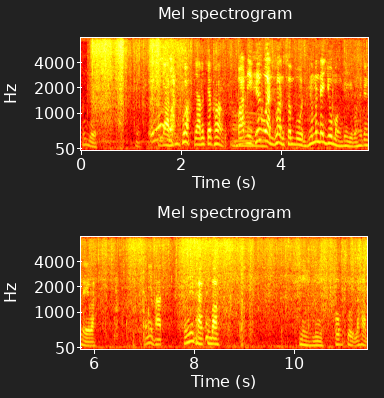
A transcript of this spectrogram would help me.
มันบูดโอ้ยาหวานพวกยามันเจ็บท้องบัดนี้คืออ้วนท้วนสมบูรณ์คือมันได้อยู่หม่องดีบ่คือจังไดวะอันนี้ผักมันนี่ผักกันบ่นี่นี่ครบสูตรแล้วครับ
